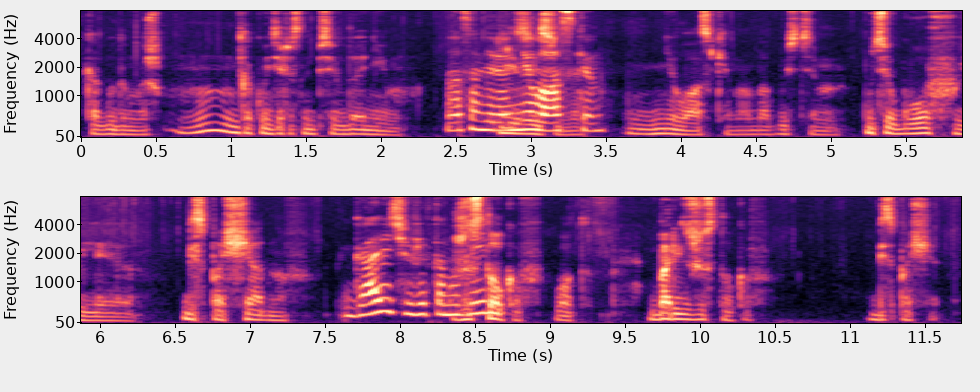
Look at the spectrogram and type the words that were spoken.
как бы думаешь, м-м, какой интересный псевдоним. На самом деле он не Ласкин. Не Ласкин, а, допустим, Утюгов или Беспощаднов. Галич уже к тому Жестоков, времени... вот. Борис Жестоков. Беспощадный.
